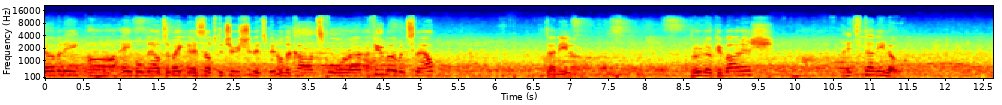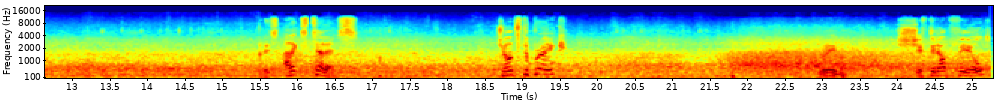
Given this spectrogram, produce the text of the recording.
Germany are able now to make their substitution. It's been on the cards for uh, a few moments now. Danilo. Bruno Guimaraes. And it's Danilo. And it's Alex Telles. Chance to break. Bremer. Shifted upfield.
